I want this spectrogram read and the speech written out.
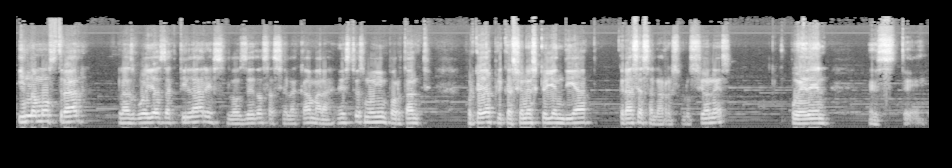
y no mostrar las huellas dactilares, los dedos hacia la cámara. Esto es muy importante porque hay aplicaciones que hoy en día, gracias a las resoluciones, pueden este,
